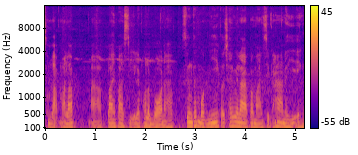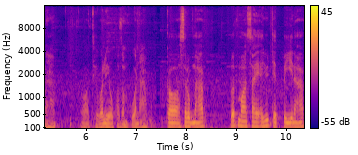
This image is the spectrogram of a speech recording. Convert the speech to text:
สำหรับมารับอ่าป้ายภาษีและพรบนะครับ ซึ่งทั้งหมดนี้ก็ใช้เวลาประมาณ 15 นาทีเองนะครับ ก็ถือว่าเร็วพอสมควรนะครับ ก็สรุปนะครับ รถมอเตอร์ไซค์อายุ 7 ปีนะครับ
